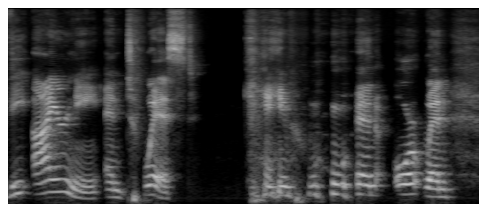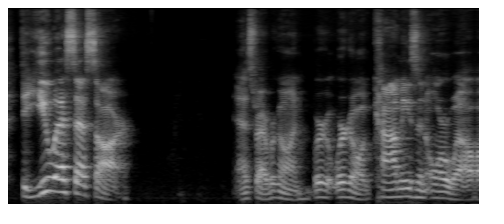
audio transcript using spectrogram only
the irony and twist came when or when the USSR. That's right. We're going. We're we're going. Commies and Orwell.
